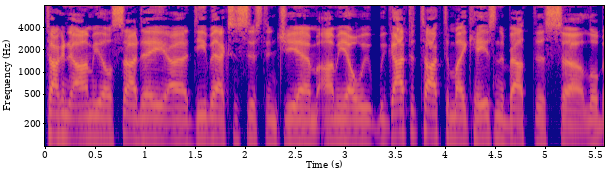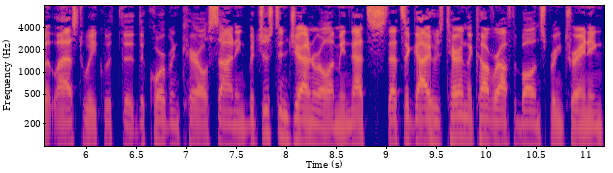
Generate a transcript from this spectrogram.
Talking to Amiel Sawdaye, uh, D-backs assistant GM. Amiel, we, we got to talk to Mike Hazen about this uh, a little bit last week with the, the Corbin Carroll signing, but just in general, I mean, that's that's a guy who's tearing the cover off the ball in spring training.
